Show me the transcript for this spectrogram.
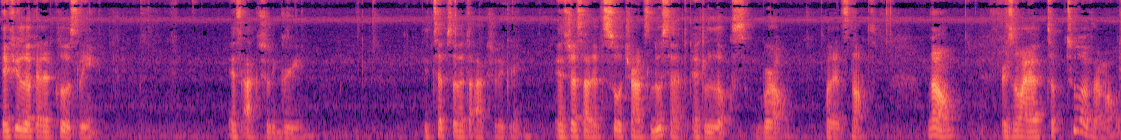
if you look at it closely, is actually green the tips of it are actually green. It's just that it's so translucent, it looks brown, but it's not. Now, reason why I took two of them out,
